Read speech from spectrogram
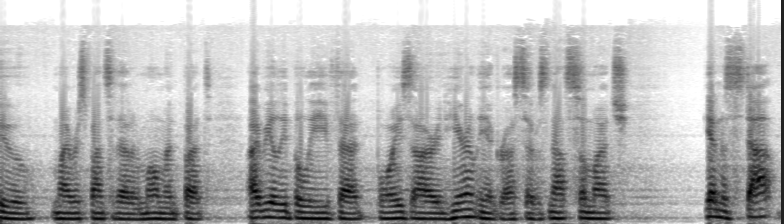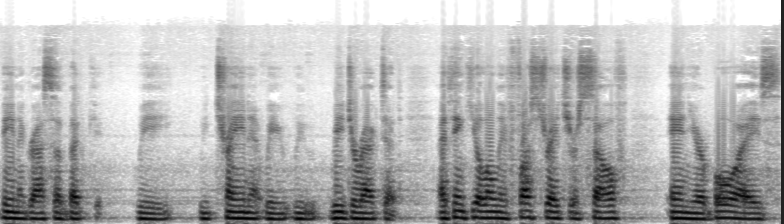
to my response to that in a moment, but I really believe that boys are inherently aggressive. It's not so much get them to stop being aggressive, but we we train it, we we redirect it. I think you'll only frustrate yourself and your boys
